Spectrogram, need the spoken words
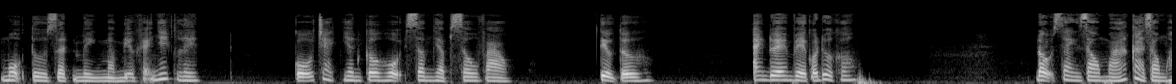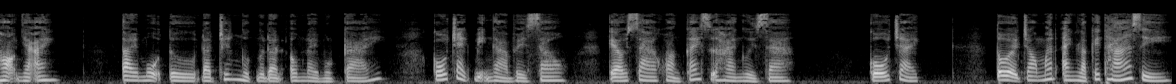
mộ từ giật mình mà miệng khẽ nhếch lên. Cố trạch nhân cơ hội xâm nhập sâu vào. Tiểu tư, anh đưa em về có được không? Đậu xanh rau má cả dòng họ nhà anh. Tay mộ từ đặt trên ngực người đàn ông này một cái. Cố trạch bị ngả về sau, kéo xa khoảng cách giữa hai người ra. Cố trạch, tôi ở trong mắt anh là cái thá gì?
